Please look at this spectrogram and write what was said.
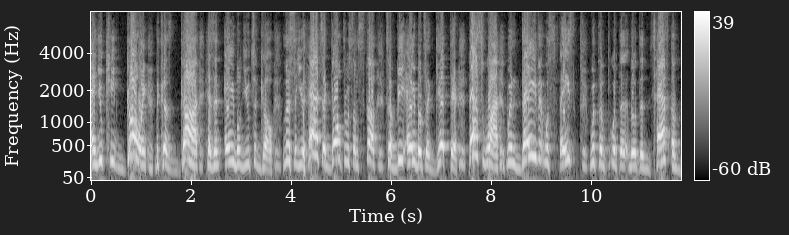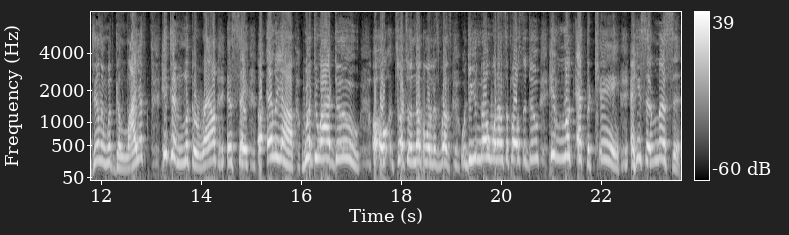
and you keep going because God has enabled you to go. Listen, you had to go through some stuff to be able to get there. That's why when David was faced with the with the, the, the task of dealing with Goliath, he didn't look around and say, uh, Eliab, what do I do? Or, turn to another one of his brothers. Well, do you know what I'm supposed to do? He looked at the king and he said, Listen,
